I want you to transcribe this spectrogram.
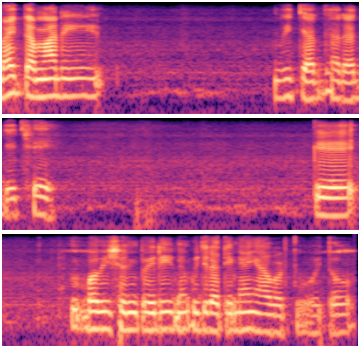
ભાઈ, તમારી વિચારધારા જે છે કે ભવિષ્યની પેઢીને ગુજરાતી નહીં આવડતું હોય તો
